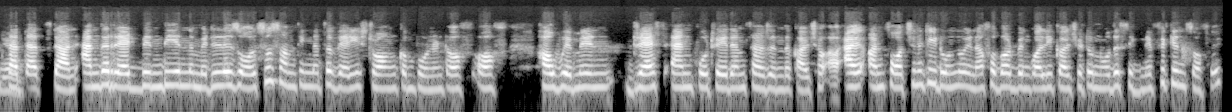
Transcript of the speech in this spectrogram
Yeah. that that's done and the red bindi in the middle is also something that's a very strong component of of how women dress and portray themselves in the culture i I unfortunately don't know enough about bengali culture to know the significance of it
